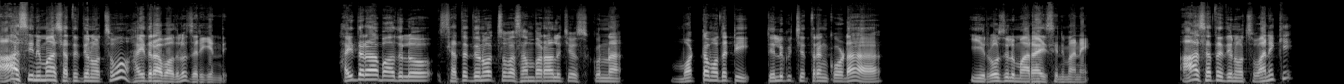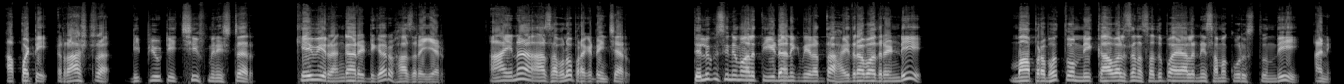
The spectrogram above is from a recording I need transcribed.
ఆ సినిమా శతదినోత్సవం హైదరాబాదులో జరిగింది. హైదరాబాదులో శతదినోత్సవ సంబరాలు చేసుకున్న మొట్టమొదటి తెలుగు చిత్రం కూడా ఈ రోజులు మారాయి సినిమానే. ఆ శతదినోత్సవానికి అప్పటి రాష్ట్ర deputy chief minister K V Ranga Reddy garu హాజరయ్యారు. ఆయన ఆ సభలో ప్రకటించారు. తెలుగు సినిమాలు తీయడానికి మీరంతా హైదరాబాద్ రండి మా ప్రభుత్వం మీకు కావలసిన సదుపాయాలన్నీ సమకూరుస్తుంది అని.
